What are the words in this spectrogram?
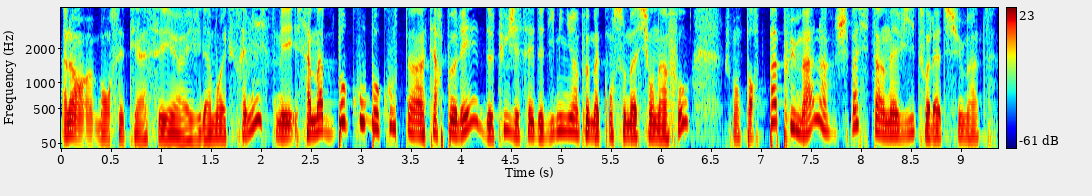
Alors, bon, c'était assez évidemment extrémiste, mais ça m'a beaucoup, beaucoup interpellé. Depuis, j'essaye de diminuer un peu ma consommation d'infos. Je m'en porte pas plus mal. Je sais pas si tu as un avis, toi, là-dessus, Matt.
